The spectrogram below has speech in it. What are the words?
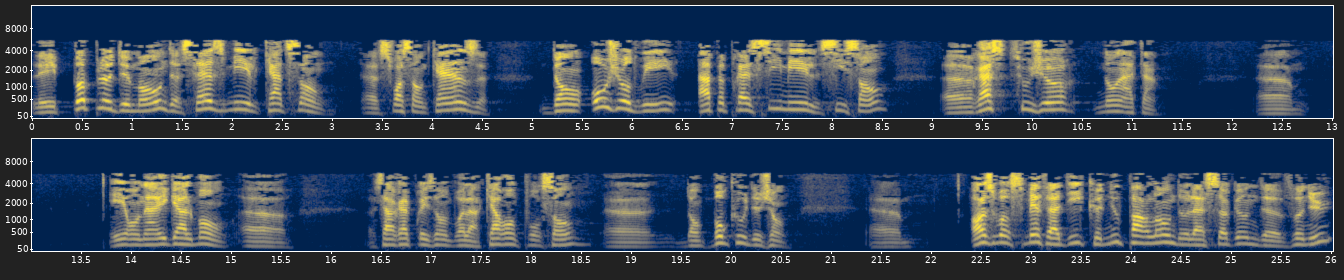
les peuples du monde, 16 475, dont aujourd'hui à peu près 6 600 restent toujours non atteints. et on a également ça représente, voilà, 40%, euh, donc beaucoup de gens. Euh, Oswald Smith a dit que nous parlons de la seconde venue,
